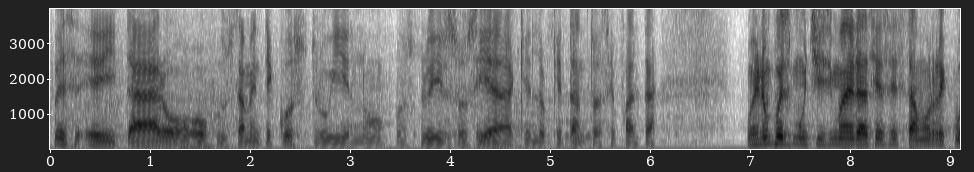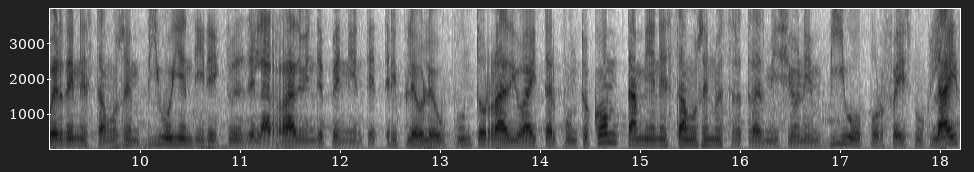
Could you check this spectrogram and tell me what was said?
pues evitar o, o justamente construir, ¿no? Construir sociedad, que es lo que tanto hace falta. Bueno, pues muchísimas gracias. Estamos, recuerden, estamos en vivo y en directo desde la radio independiente www.radioaital.com. También estamos en nuestra transmisión en vivo por Facebook Live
